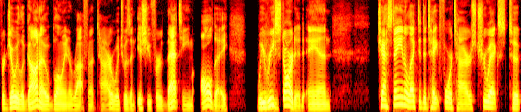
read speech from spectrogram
for Joey Logano blowing a right front tire, which was an issue for that team all day, we Mhm. restarted and Chastain elected to take four tires. Truex took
